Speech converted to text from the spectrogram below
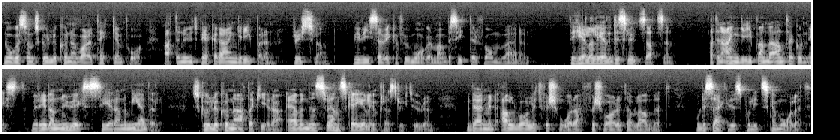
Något som skulle kunna vara ett tecken på att den utpekade angriparen, Ryssland, vill visa vilka förmågor man besitter för omvärlden. Det hela leder till slutsatsen att en angripande antagonist med redan nu existerande medel skulle kunna attackera även den svenska elinfrastrukturen och därmed allvarligt försvåra försvaret av landet och det säkerhetspolitiska målet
